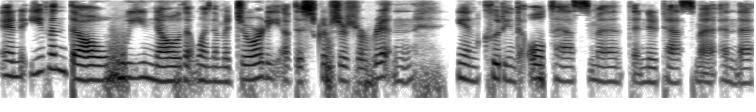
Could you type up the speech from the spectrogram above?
And even though we know that when the majority of the scriptures were written, including the Old Testament, the New Testament, and the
